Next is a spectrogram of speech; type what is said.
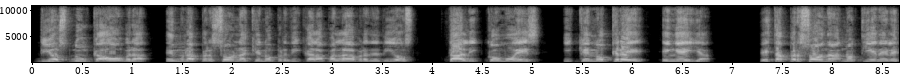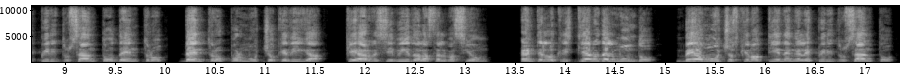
Dios nunca obra en una persona que no predica la palabra de Dios tal y como es y que no cree en ella. Esta persona no tiene el Espíritu Santo dentro, dentro, por mucho que diga que ha recibido la salvación. Entre los cristianos del mundo veo muchos que no tienen el Espíritu Santo,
